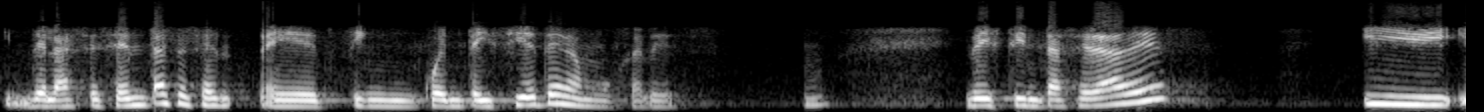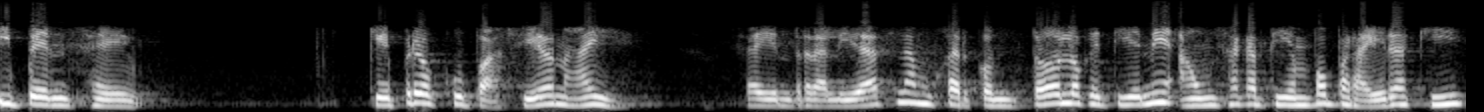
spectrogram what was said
de las 60, 57 eran mujeres, de distintas edades, y, y pensé, qué preocupación hay. Sea, en realidad la mujer con todo lo que tiene aún saca tiempo para ir aquí,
